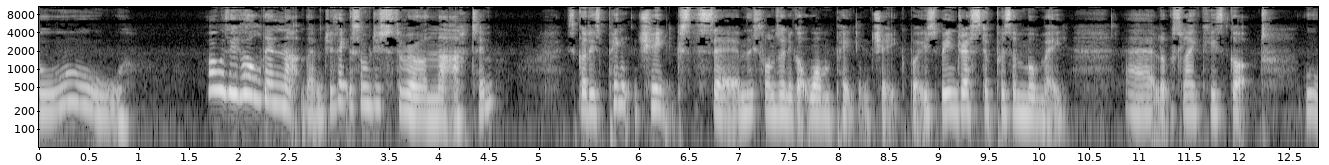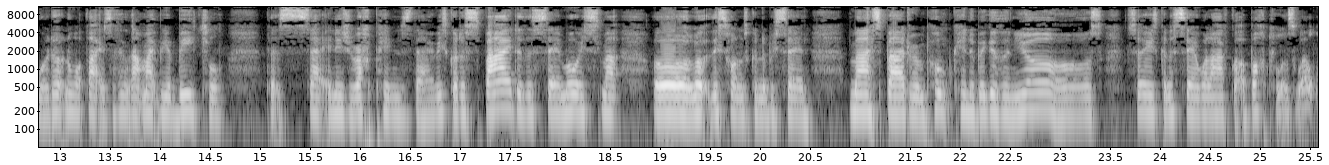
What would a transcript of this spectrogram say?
Ooh. How was he holding that then? Do you think somebody's thrown that at him? He's got his pink cheeks the same. This one's only got one pink cheek, but he's been dressed up as a mummy. Uh, looks like he's got Oh, I don't know what that is. I think that might be a beetle that's uh, in his wrappings there. He's got a spider the same. Oh, he's smart. Oh, look, this one's going to be saying, my spider and pumpkin are bigger than yours. So he's going to say, well, I've got a bottle as well.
